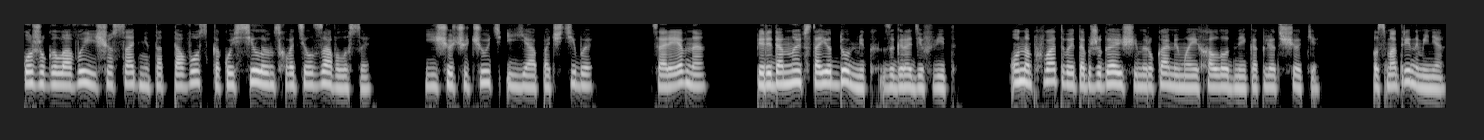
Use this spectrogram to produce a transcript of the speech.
Кожу головы еще саднет от того, с какой силой он схватил за волосы. Еще чуть-чуть, и я почти бы... «Царевна!» Передо мной встает домик, загородив вид. Он обхватывает обжигающими руками мои холодные, как лед, щеки. «Посмотри на меня».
